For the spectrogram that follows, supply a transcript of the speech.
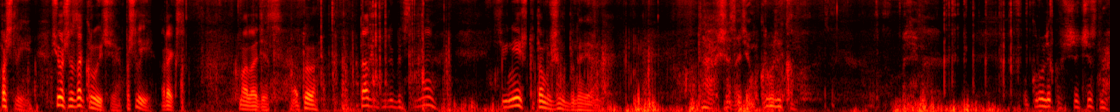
пошли. Все, сейчас закройте. Пошли, Рекс. Молодец. А то так любит свиней, свиней, что там жил бы, наверное. Так, сейчас зайдем к кроликам. Блин. У кроликов еще, честно,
